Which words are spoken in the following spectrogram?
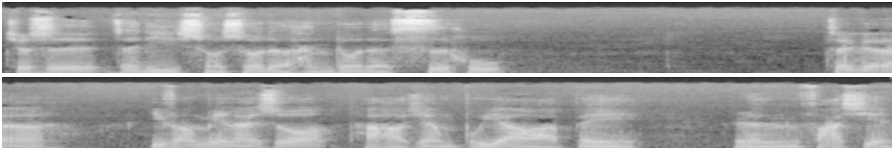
就是这里所说的很多的似乎，这个一方面来说，他好像不要啊被人发现，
